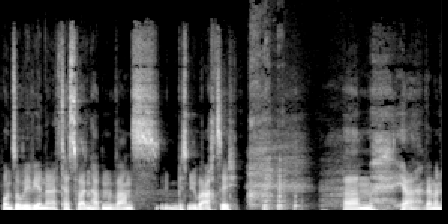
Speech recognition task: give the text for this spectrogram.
und so wie wir ihn als Testwagen hatten, waren es ein bisschen über 80. ähm, ja, wenn man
